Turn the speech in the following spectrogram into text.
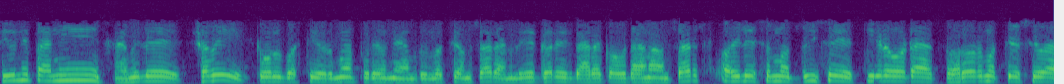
पिउने पानी हामीले सबै टोल बस्तीहरूमा पुर्याउने हाम्रो लक्ष्य अनुसार हामीले एक घर एक धाराको अवधारणा अनुसार अहिलेसम्म दुई सय तेह्रवटा घरहरूमा त्यो सेवा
